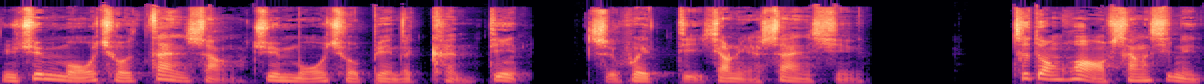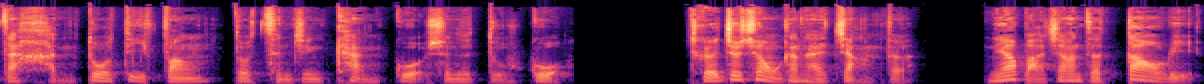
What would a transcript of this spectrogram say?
你去谋求赞赏，去谋求别人的肯定，只会抵消你的善行。这段话，我相信你在很多地方都曾经看过，甚至读过。可就像我刚才讲的，你要把这样的道理，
